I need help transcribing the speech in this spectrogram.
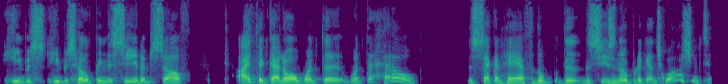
he was he was hoping to see in himself I think that all went to went to hell the second half of the, the, the season opener against Washington.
